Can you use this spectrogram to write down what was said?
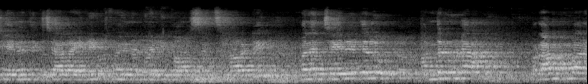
చేనేతకి చాలా ఐడెంటిఫై ఉన్నటువంటి కాన్సెప్ట్స్ కాబట్టి మన చేనేతలు అందరూ కూడా రామ్ కుమార్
